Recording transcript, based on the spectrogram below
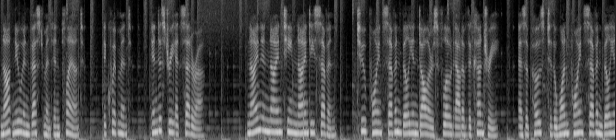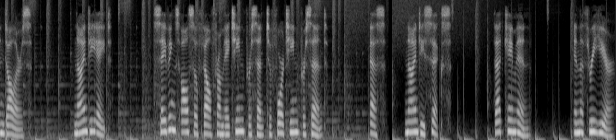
not new investment in plant, equipment, industry etc. 9 in 1997, $2.7 billion flowed out of the country, as opposed to the $1.7 billion. 98. Savings also fell from 18% to 14%. S. 96. That came in. In the three-year.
